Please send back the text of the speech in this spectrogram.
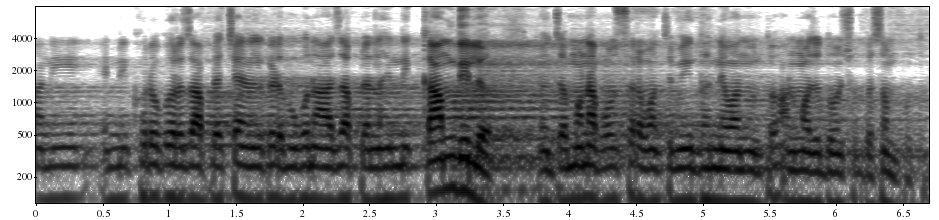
आणि यांनी खरोखरच आपल्या चॅनलकडे बघून आज आपल्याला ह्यांनी काम दिलं. त्यांचं मनापासून सर्वांचं मी धन्यवाद म्हणतो आणि माझं दोन शब्द संपवतो.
